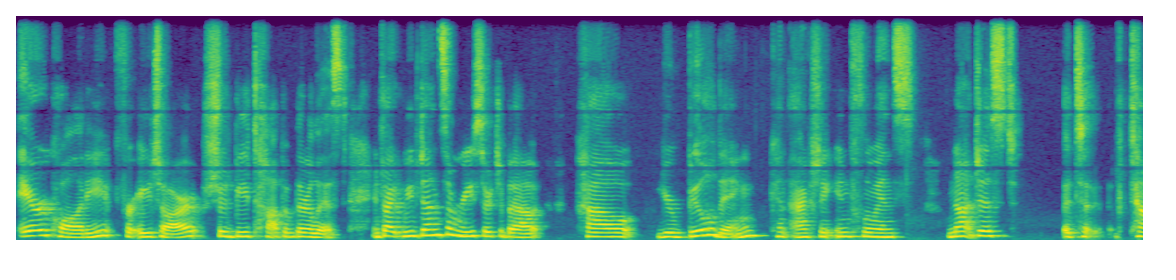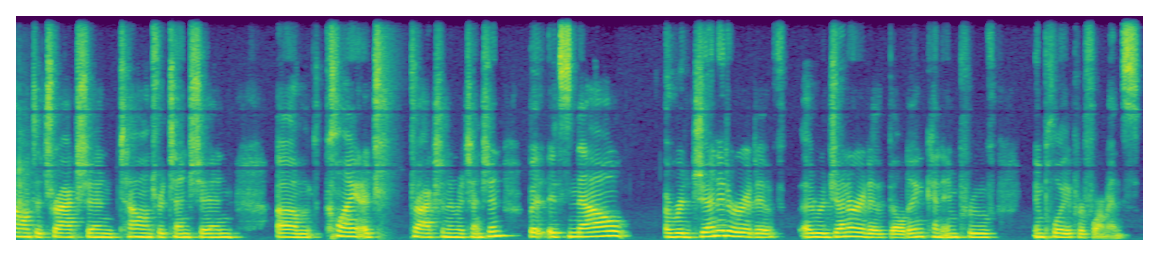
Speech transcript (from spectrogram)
air quality for HR should be top of their list. In fact, we've done some research about how your building can actually influence not just talent attraction, talent retention, um, client attraction and retention, but it's now a regenerative a regenerative building can improve employee performance.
